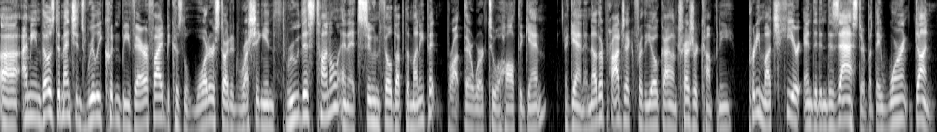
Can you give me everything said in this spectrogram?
uh, I mean, those dimensions really couldn't be verified because the water started rushing in through this tunnel and it soon filled up the money pit, brought their work to a halt again. Again, another project for the Oak Island Treasure Company pretty much here ended in disaster, but they weren't done,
